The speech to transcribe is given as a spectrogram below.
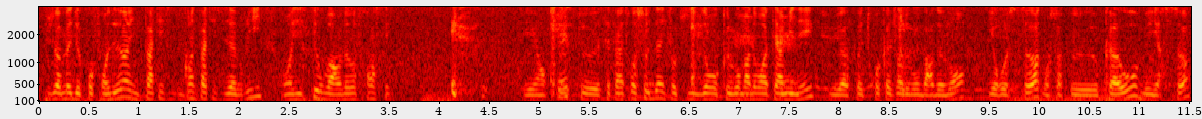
plusieurs mètres de profondeur, une, grande partie de ces abris ont résisté au bombardement français. Et en fait, euh, ça fait un trop soldats une fois qu'ils ont que le bombardement a terminé, puis après 3-4 jours de bombardement, ils ressortent, bon c'est un peu chaos, mais ils ressortent,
